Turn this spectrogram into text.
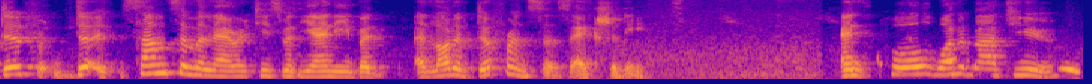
different, di- some similarities with Yanni, but a lot of differences actually. And Paul, what about you?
